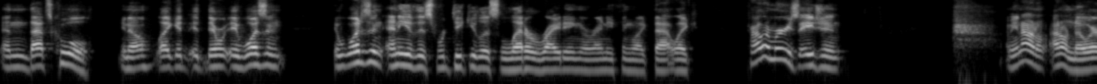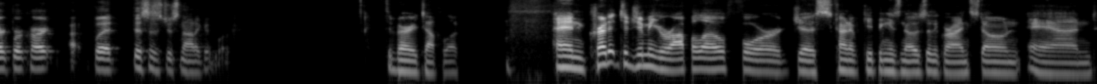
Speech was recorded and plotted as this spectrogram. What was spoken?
And that's cool. You know, like it, it there, it wasn't, it wasn't any of this ridiculous letter writing or anything like that. Like Kyler Murray's agent, I mean, I don't, I don't know Erik Burkhardt, uh, but this is just not a good look. It's a very tough look. And credit to Jimmy Garoppolo for just kind of keeping his nose to the grindstone and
